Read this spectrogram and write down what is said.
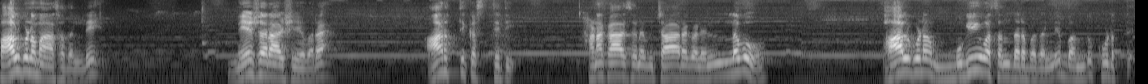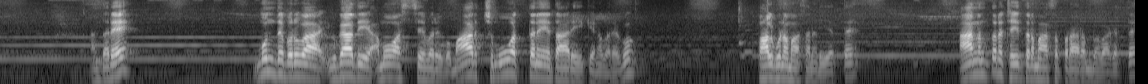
ಫಾಲ್ಗುಣ ಮಾಸದಲ್ಲಿ ಮೇಷರಾಶಿಯವರ ಆರ್ಥಿಕ ಸ್ಥಿತಿ, ಹಣಕಾಸಿನ ವಿಚಾರಗಳೆಲ್ಲವೂ ಫಾಲ್ಗುಣ ಮುಗಿಯುವ ಸಂದರ್ಭದಲ್ಲಿ ಬಂದು ಕೂಡುತ್ತೆ. ಅಂದರೆ ಮುಂದೆ ಬರುವ ಯುಗಾದಿ ಅಮಾವಾಸ್ಯೆವರೆಗೂ, ಮಾರ್ಚ್ ಮೂವತ್ತನೇ ತಾರೀಕಿನವರೆಗೂ ಫಾಲ್ಗುಣ ಮಾಸ ನಡೆಯುತ್ತೆ. ಆನಂತರ ಚೈತ್ರ ಮಾಸ ಪ್ರಾರಂಭವಾಗುತ್ತೆ.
